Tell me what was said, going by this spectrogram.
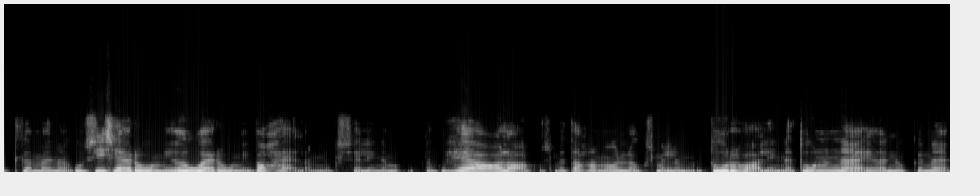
ütleme nagu siseruumi õueruumi vahel on üks selline nagu hea ala, kus me tahame olla, kus meil on turvaline tunne ja niisugune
